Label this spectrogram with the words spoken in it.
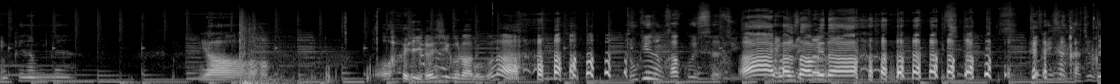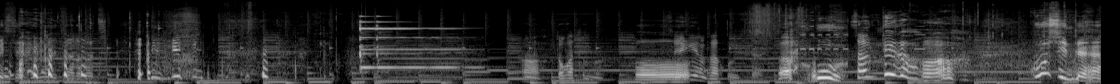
행편없네. 야. 어, 이런 식으로 하는구나. 두 개는 갖고 있어야지. 아, 행운이 감사합니다. 따라- 두 개는 가지고 있어야 행운이 따라오지. 어, 똑같은 거. 오. 세 개는 갖고 있어야 오! 상태가 와, 굿인데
